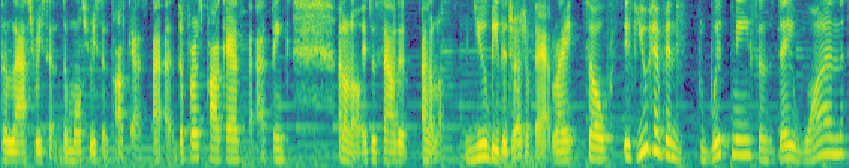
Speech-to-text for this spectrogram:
the last recent the most recent podcast. I, the first podcast i think i don't know it just sounded i don't know. You be the judge of that right? So if you have been with me since day one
